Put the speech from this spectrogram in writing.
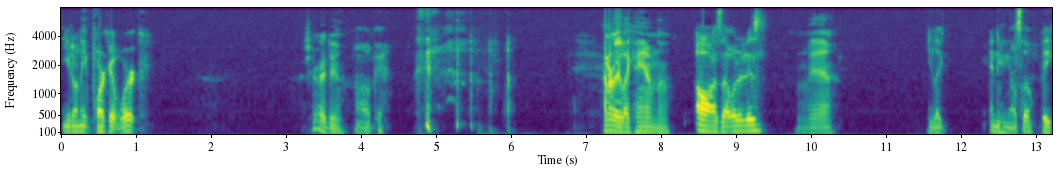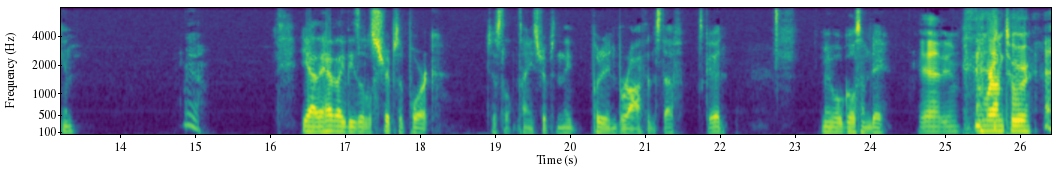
you don't eat pork at work. Sure, I do. Oh, okay. I don't really like ham though. Oh, is that what it is? Yeah. You like anything else though? Bacon? Yeah. Yeah, they have like these little strips of pork, just little tiny strips, and they put it in broth and stuff. It's good. Maybe we'll go someday. Yeah, dude. When we're on tour.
